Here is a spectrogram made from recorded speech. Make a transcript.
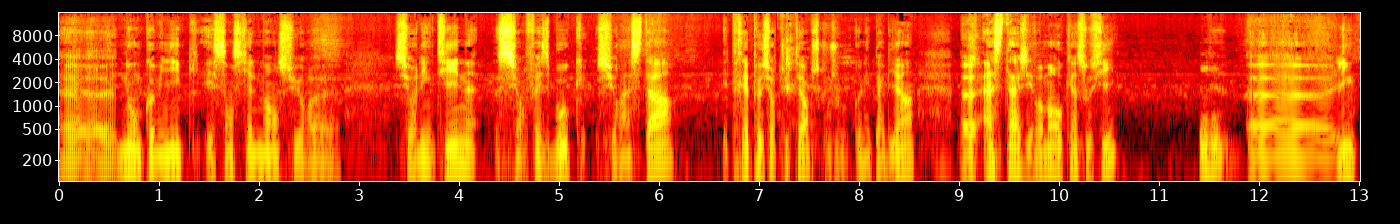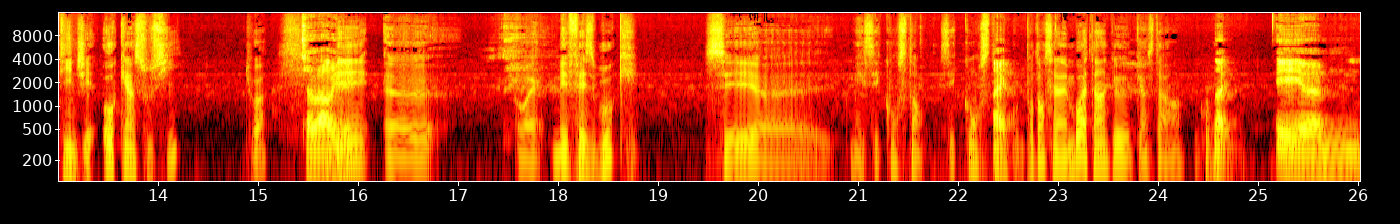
Euh, nous, on communique essentiellement sur, euh, sur LinkedIn, sur Facebook, sur Insta, et très peu sur Twitter, parce que je ne connais pas bien. Euh, Insta, j'ai vraiment aucun souci. Mhm. LinkedIn, j'ai aucun souci. Tu vois Ça va arriver. Mais, ouais, mais Facebook, c'est mais c'est constant, c'est constant. Pourtant, c'est la même boîte hein, qu'Insta. Hein. Ouais. Et, euh,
